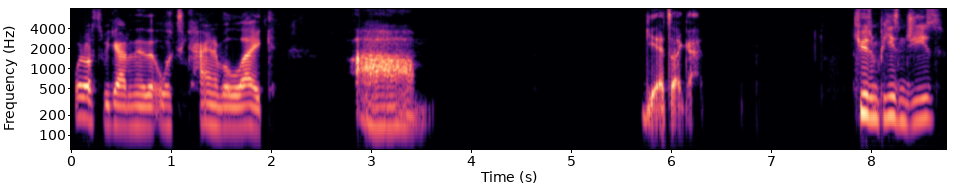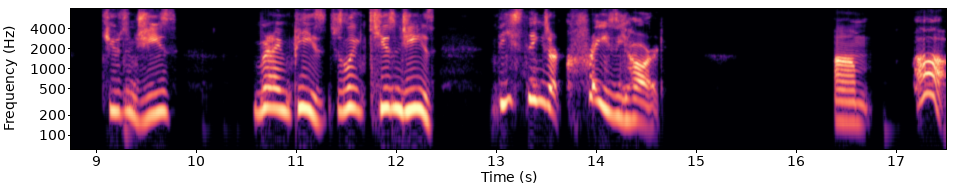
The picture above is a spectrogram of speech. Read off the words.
What else do we got in there that looks kind of alike? Um, yeah, it's all I got. Q's and P's and G's. Q's and G's. We're not even P's. Just look at Q's and G's. These things are crazy hard. Um, oh,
